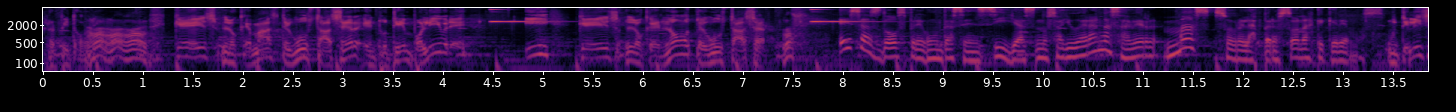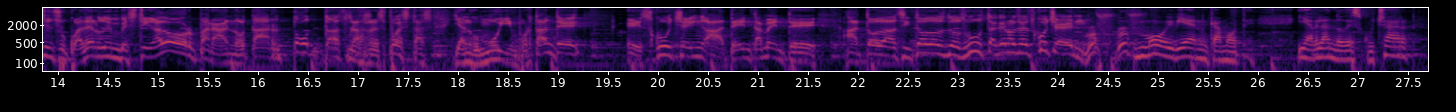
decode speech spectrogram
repito. ¿Qué es lo que más te gusta hacer en tu tiempo libre? ¿Y qué es lo que no te gusta hacer? Esas dos preguntas sencillas nos ayudarán a saber más sobre las personas que queremos. Utilicen su cuaderno investigador para anotar todas las respuestas y algo muy importante, escuchen atentamente. A todas y todos nos gusta que nos escuchen. Muy bien, Camote. Y hablando de escuchar,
